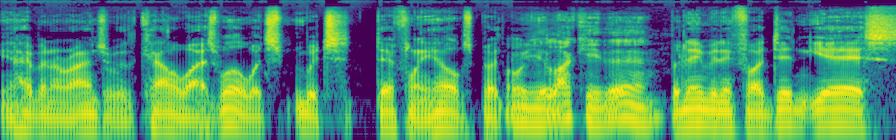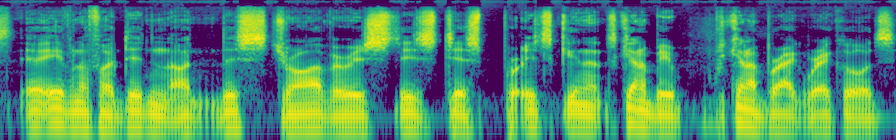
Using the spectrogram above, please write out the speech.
having an arrangement with Callaway as well, which which definitely helps. But well, you're lucky there. but even if I didn't, yes, even if I didn't, I, this driver is is just it's gonna it's gonna be it's gonna break records.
